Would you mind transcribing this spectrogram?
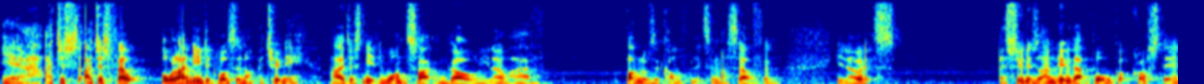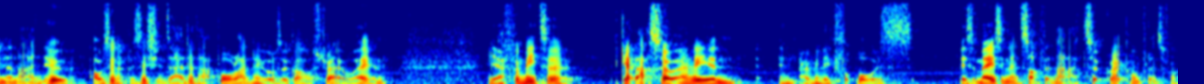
yeah, I just I just felt all I needed was an opportunity. I just needed one sight on goal. You know, I have bundles of confidence in myself, and you know, it's as soon as I knew that ball got crossed in, and I knew I was in a position to header that ball, I knew it was a goal straight away. And yeah, for me to get that so early in in Premier League football is is amazing and something that I took great confidence from.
